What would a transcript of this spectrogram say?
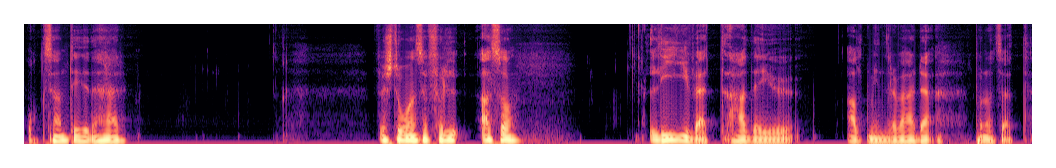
och samtidigt det här förståelse för, alltså livet hade ju allt mindre värde på något sätt.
